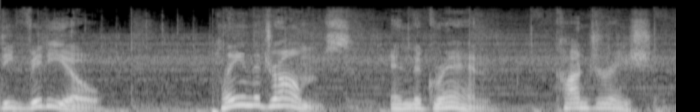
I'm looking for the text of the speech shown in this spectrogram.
the video playing the drums in the Grand Conjuration.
